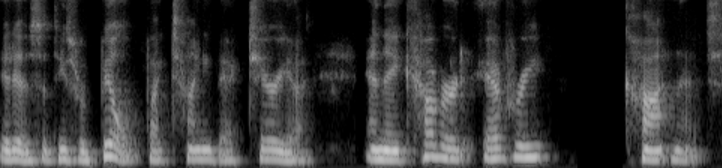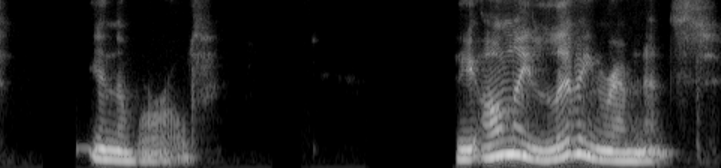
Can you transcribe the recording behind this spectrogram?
it is that these were built by tiny bacteria and they covered every continent in the world. The only living remnants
